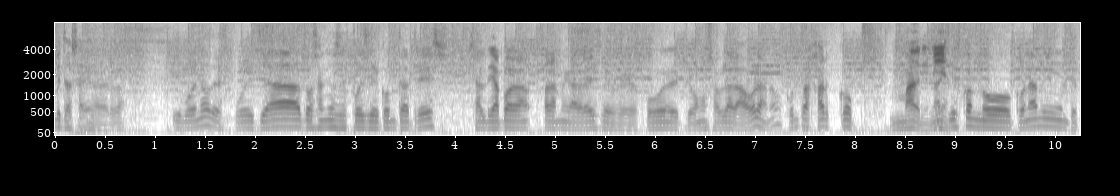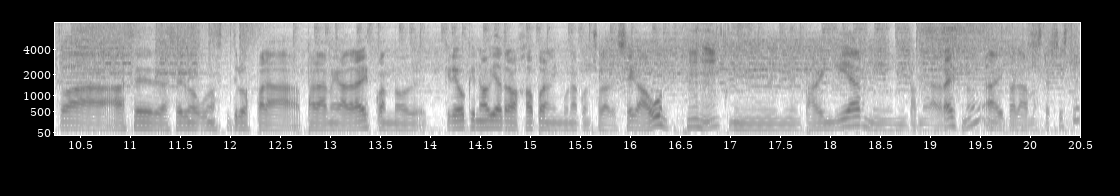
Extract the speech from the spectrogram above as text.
vete a la verdad. Y bueno, después ya, dos años después de Contra 3, saldría para, para Mega Drive el juego del que vamos a hablar ahora, ¿no? Contra Hard Cops. Madre mía. Aquí es cuando Konami empezó a hacer, a hacer algunos títulos para, para Mega Drive, cuando creo que no había trabajado para ninguna consola de Sega aún. Ni, ni para Game Gear, ni, ni para Mega Drive, ¿no? Ahí para Master System.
